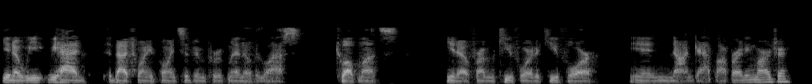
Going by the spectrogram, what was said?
you know, we we had about 20 points of improvement over the last 12 months, you know, from Q4 to Q4 in non-GAAP operating margin.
